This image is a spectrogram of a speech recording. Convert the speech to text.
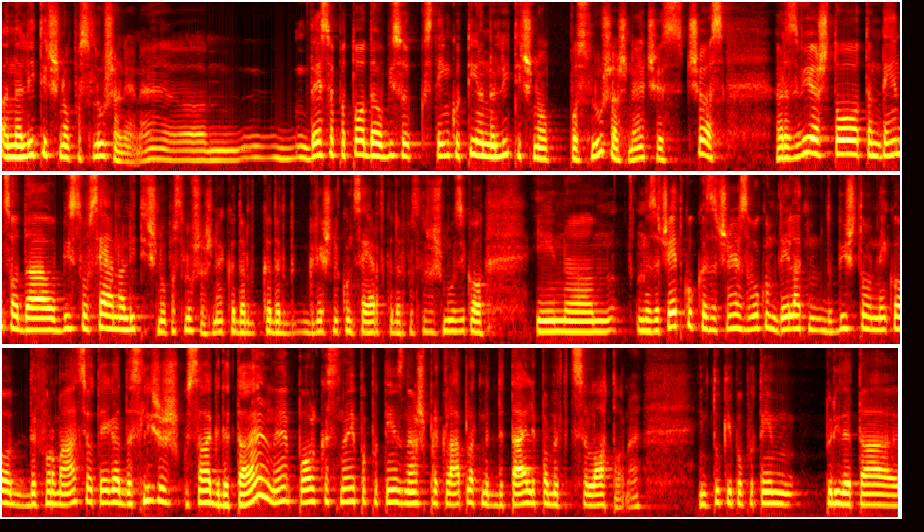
analitično poslušanje. Um, Dej se pa to, da v bistvu s tem, ko ti analitično poslušaš ne, čez čas razvijaš to tendenco, da v bistvu vse analitično poslušaš, kadar greš na koncert, kadar poslušaš muziko. In um, na začetku, ko začneš z vokom delati, dobiš to neko deformacijo tega, da slišiš vsak detajl, ne? pol kasneje pa potem znaš preklapljati med detajli pa med celoto. Ne? In tukaj pa potem pride ta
